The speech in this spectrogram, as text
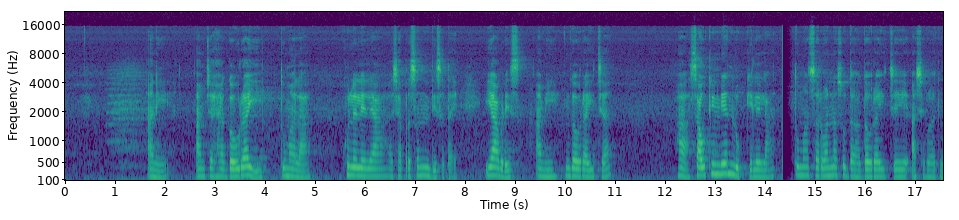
आणि आमच्या ह्या गौराई तुम्हाला खुललेल्या अशा प्रसन्न दिसत आहे. यावेळेस आम्ही गौराईच्या हा साऊथ इंडियन लुक केलेला. तुम्हा सर्वांना सुद्धा गौराईचे आशीर्वाद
